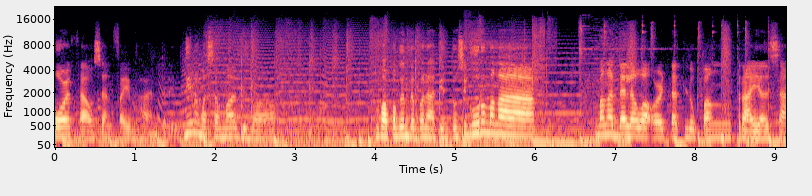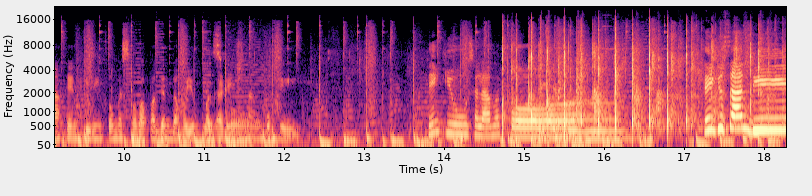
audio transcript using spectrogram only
4,500. Hindi na masama, di ba? Mapapaganda pa natin to. Siguro mga mga dalawa or tatlo pang trial sa akin. Feeling ko mas mapapaganda ko yung Yes pag-arrange po. ng bouquet. Thank you. Salamat po. Thank you. Thank you, Sandy!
